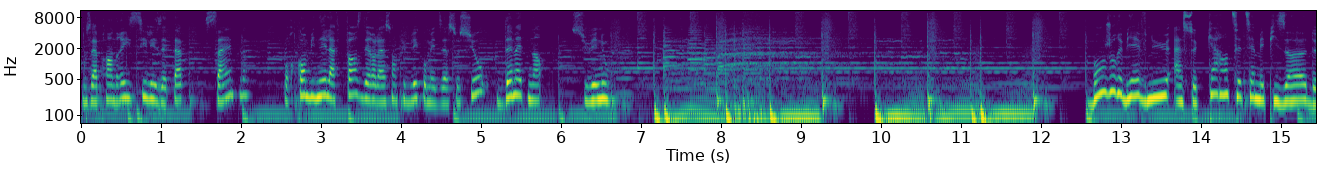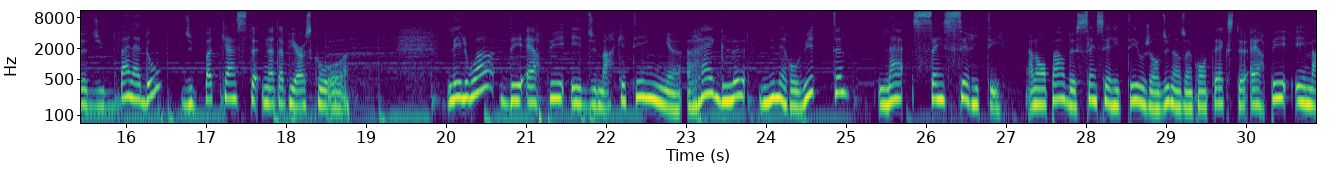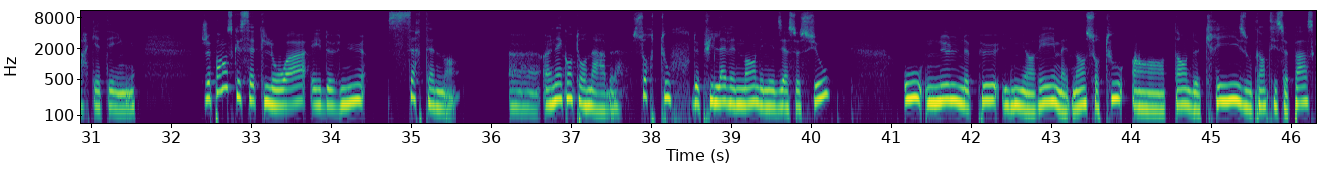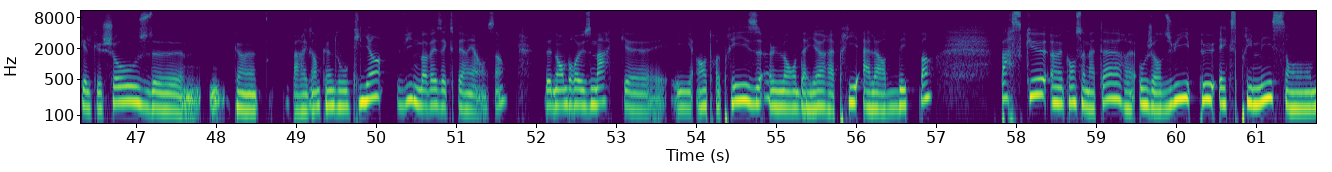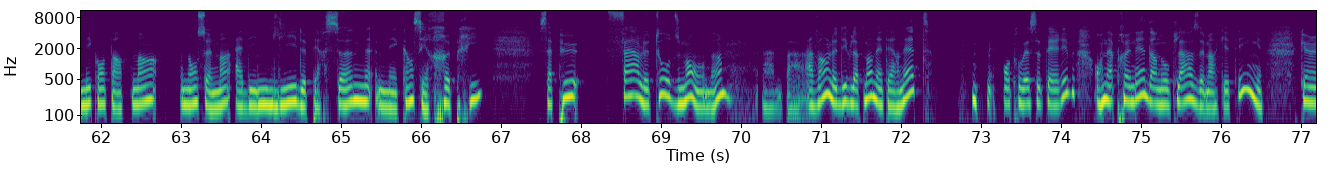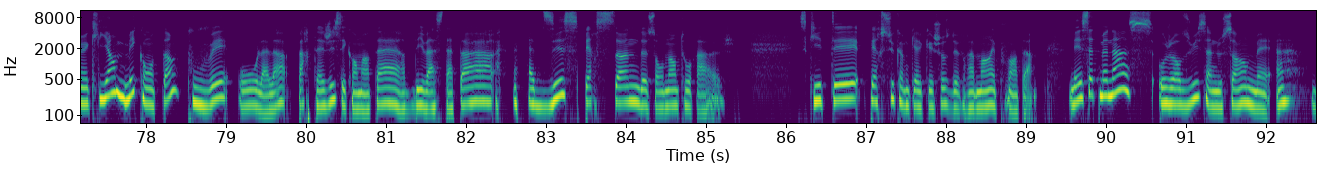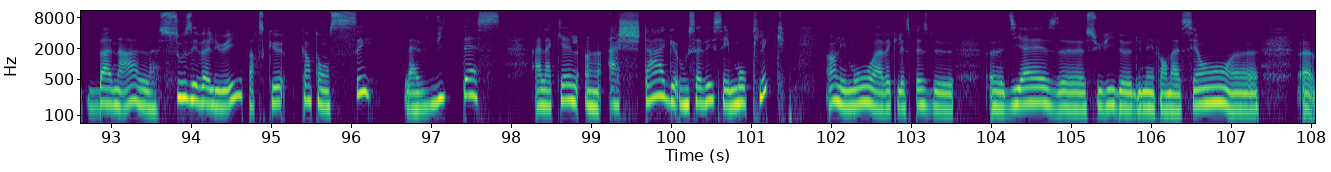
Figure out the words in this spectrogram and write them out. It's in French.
Vous apprendrez ici les étapes simples pour combiner la force des relations publiques aux médias sociaux dès maintenant. Suivez-nous. Bonjour et bienvenue à ce 47e épisode du Balado du podcast Nata PR School. Les lois des RP et du marketing, règle numéro 8, la sincérité. Alors on parle de sincérité aujourd'hui dans un contexte RP et marketing. Je pense que cette loi est devenue certainement euh, un incontournable, surtout depuis l'avènement des médias sociaux où nul ne peut l'ignorer maintenant, surtout en temps de crise ou quand il se passe quelque chose, qu'un, par exemple, qu'un de vos clients vit une mauvaise expérience. Hein. De nombreuses marques euh, et entreprises l'ont d'ailleurs appris à leurs dépens. Parce qu'un consommateur aujourd'hui peut exprimer son mécontentement non seulement à des milliers de personnes, mais quand c'est repris, ça peut faire le tour du monde. Hein. Euh, bah, avant le développement d'Internet, on trouvait ça terrible. On apprenait dans nos classes de marketing qu'un client mécontent pouvait, oh là là, partager ses commentaires dévastateurs à 10 personnes de son entourage. Ce qui était perçu comme quelque chose de vraiment épouvantable. Mais cette menace, aujourd'hui, ça nous semble hein, banal, sous-évalué, parce que quand on sait la vitesse à laquelle un hashtag, vous savez, ces mots-clics, hein, les mots avec l'espèce de euh, dièse euh, suivi d'une information. Euh,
